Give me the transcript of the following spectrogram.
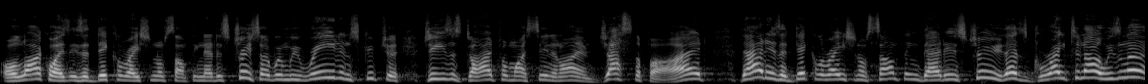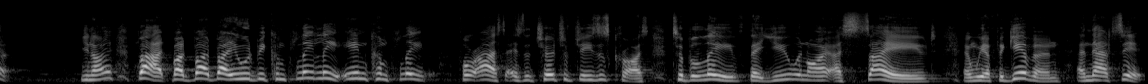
or likewise is a declaration of something that is true. So when we read in Scripture, Jesus died for my sin and I am justified, that is a declaration of something that is true. That's great to know, isn't it? You know, but, but, but, but it would be completely incomplete for us as the church of Jesus Christ to believe that you and I are saved and we are forgiven and that's it.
